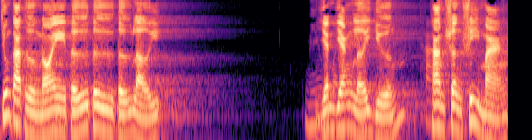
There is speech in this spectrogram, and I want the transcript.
Chúng ta thường nói tự tư tự lợi. Danh văn lợi dưỡng Tham sân si mạng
